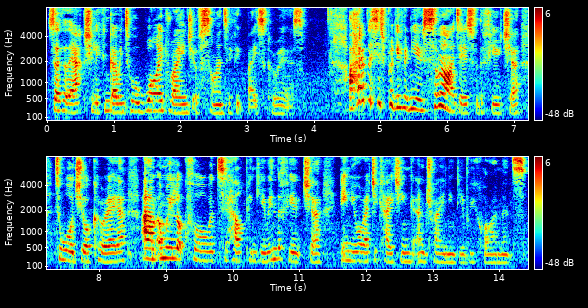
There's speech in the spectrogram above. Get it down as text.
so that they actually can go into a wide range of scientific based careers. I hope this has given you some ideas for the future towards your career um, and we look forward to helping you in the future in your educating and training requirements.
